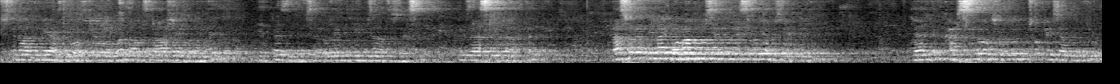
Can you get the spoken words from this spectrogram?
Üstüne adımı yazdım, o zaman olmaz, altına aferin bana. Yetmez dedim, sen oraya bir imza atacaksın. İmzasını da attı. Daha sonra Nilay babam senin resmini yapacak dedi. Geldim, karşısına oturdum, çok heyecanlıydım.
